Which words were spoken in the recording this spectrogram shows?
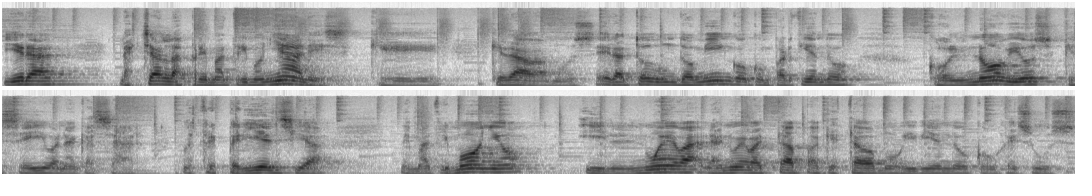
Y eran las charlas prematrimoniales que quedábamos. Era todo un domingo compartiendo con novios que se iban a casar. Nuestra experiencia de matrimonio y la nueva etapa que estábamos viviendo con Jesús,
